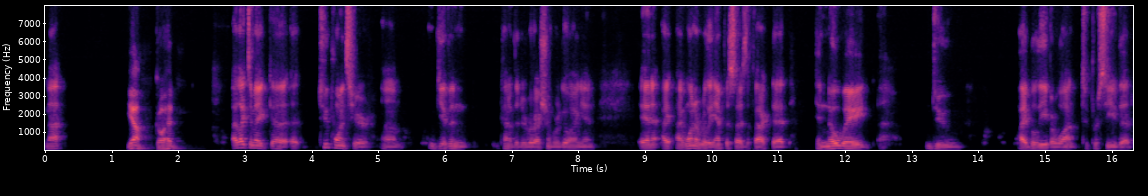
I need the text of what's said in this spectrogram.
Matt? Yeah, go ahead. I'd like to make uh, two points here, um, given kind of the direction we're going in. And I, I want to really emphasize the fact that in no way do I believe or want to perceive that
